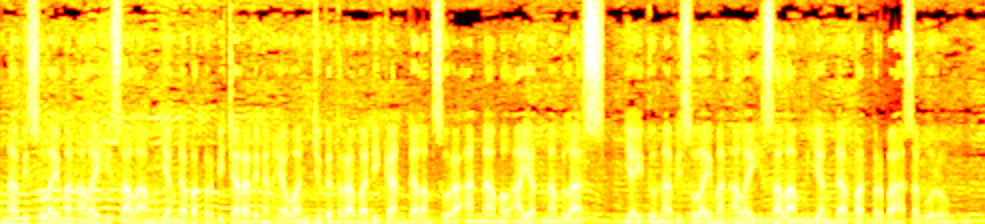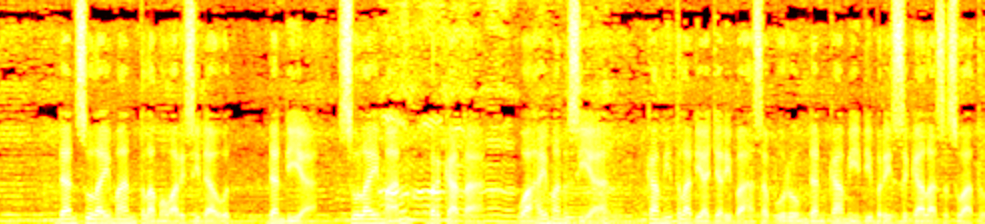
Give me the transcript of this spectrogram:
Nabi Sulaiman alaihi salam yang dapat berbicara dengan hewan juga terabadikan dalam Surah An-Naml ayat 16, yaitu Nabi Sulaiman alaihi salam yang dapat berbahasa burung. Dan Sulaiman telah mewarisi Daud, dan dia, Sulaiman, berkata, Wahai manusia, kami telah diajari bahasa burung dan kami diberi segala sesuatu.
